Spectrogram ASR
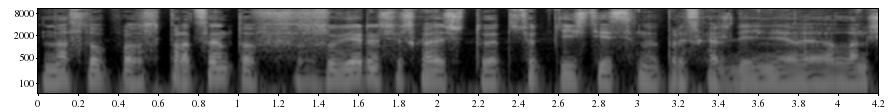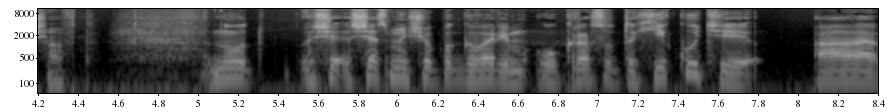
на 100% с уверенностью сказать, что это все-таки естественное происхождение э, ландшафта. Ну вот сейчас мы еще поговорим о красотах Якутии, а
